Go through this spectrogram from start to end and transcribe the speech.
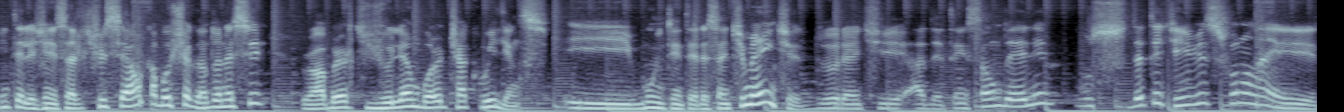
inteligência artificial acabou chegando nesse Robert Julian Borchak Williams. E muito interessantemente, durante a detenção dele, os detetives foram lá e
